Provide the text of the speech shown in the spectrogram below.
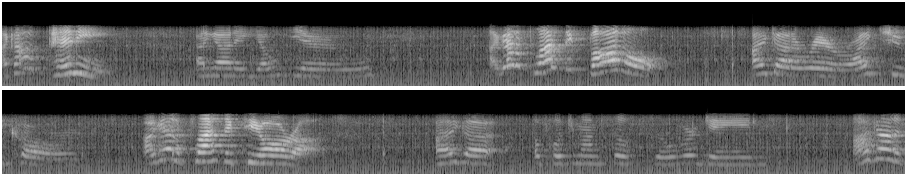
I got a penny. I got a yo-yo. I got a plastic bottle. I got a rare Raichu card. I got a plastic tiara. I got a Pokemon Silver game. I got a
